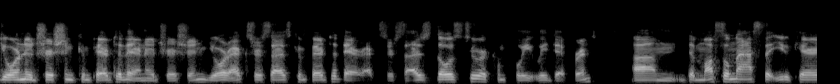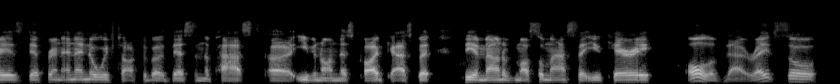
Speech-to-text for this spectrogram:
your nutrition compared to their nutrition, your exercise compared to their exercise. Those two are completely different. Um, the muscle mass that you carry is different. And I know we've talked about this in the past, uh, even on this podcast, but the amount of muscle mass that you carry, all of that, right? So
